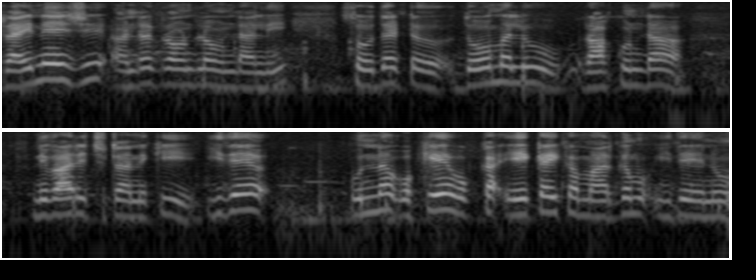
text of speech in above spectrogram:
డ్రైనేజీ అండర్ గ్రౌండ్లో ఉండాలి సో దట్ దోమలు రాకుండా నివారించడానికి ఇదే ఉన్న ఒకే ఒక్క ఏకైక మార్గం ఇదేను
